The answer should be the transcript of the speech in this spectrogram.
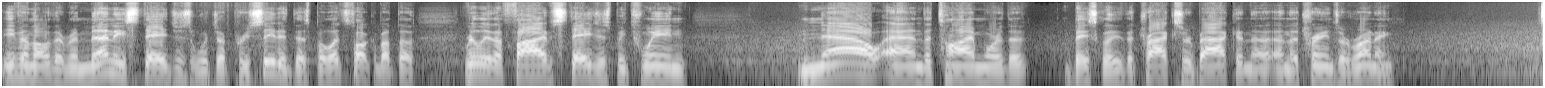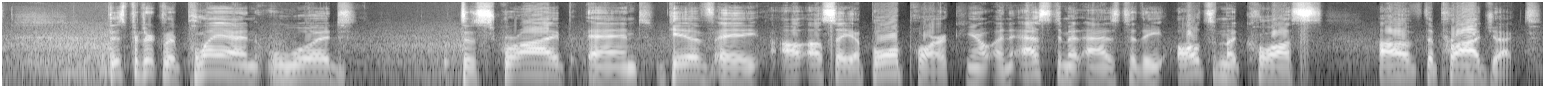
even though there have been many stages which have preceded this. But let's talk about the really the five stages between now and the time where the basically the tracks are back and the, and the trains are running. This particular plan would describe and give a, I'll, I'll say a ballpark, you know, an estimate as to the ultimate costs of the project.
